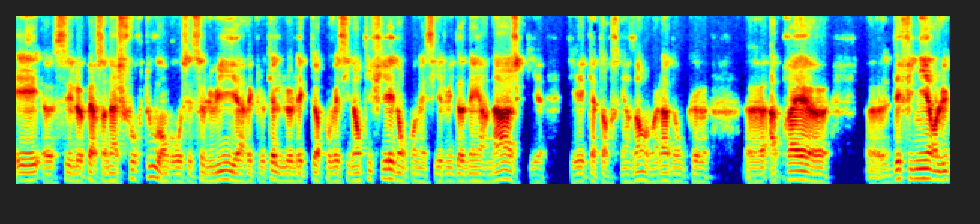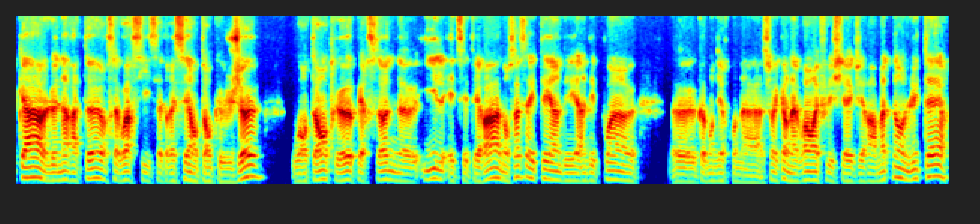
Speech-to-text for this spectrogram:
et euh, c'est le personnage fourre-tout, en gros, c'est celui avec lequel le lecteur pouvait s'identifier. Donc on a essayé de lui donner un âge qui est, qui est 14-15 ans, voilà. Donc euh, euh, après, définir Lucas, le narrateur, savoir s'il s'adressait en tant que je ou en tant que personne, il, etc. Donc ça, ça a été un des, points, comment dire, qu'on a, sur lesquels on a vraiment réfléchi avec Gérard. Maintenant, Luther,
